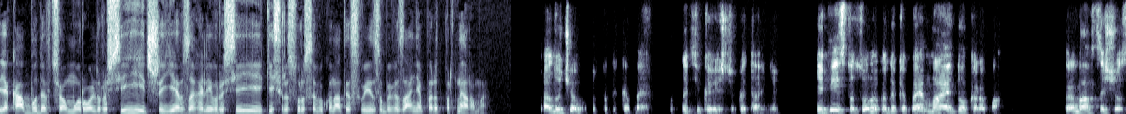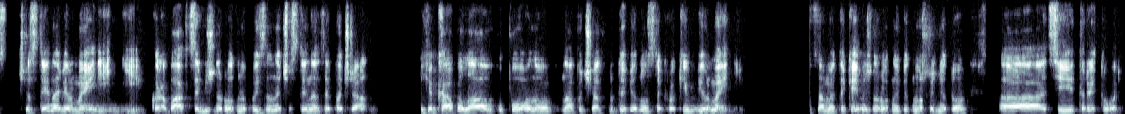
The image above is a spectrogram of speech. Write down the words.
Яка буде в цьому роль Росії? Чи є взагалі в Росії якісь ресурси виконати свої зобов'язання перед партнерами? А до чого ОДКБ? Найцікавіше питання. Який стосунок ОДКБ має до Карабаху? Карабах це що? Частина Вірменії? Ні. Карабах це міжнародно визнана частина Азербайджану, яка була окупована на початку 90-х років Вірменії. Саме таке міжнародне відношення до а, цієї території.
